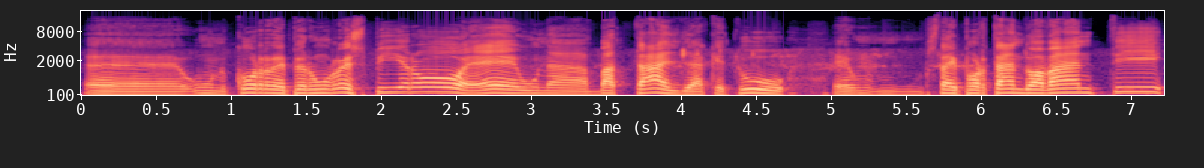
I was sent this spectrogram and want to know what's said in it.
eh, un correre per un respiro è una battaglia che tu un- stai portando avanti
